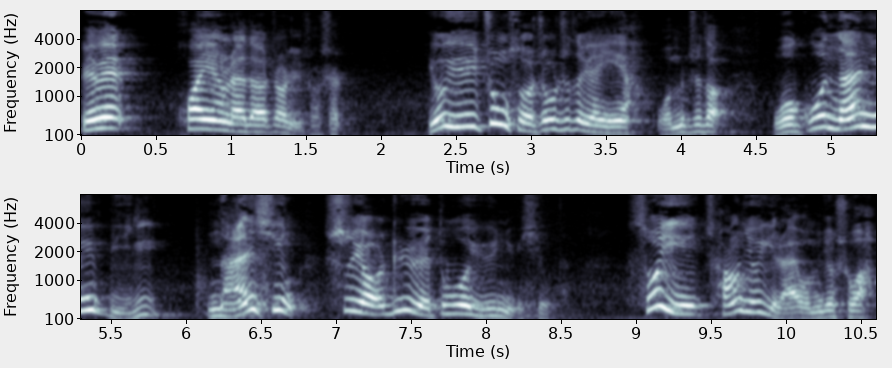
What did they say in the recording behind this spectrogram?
各位，欢迎来到这里说事儿。由于众所周知的原因啊，我们知道我国男女比例，男性是要略多于女性的，所以长久以来我们就说啊，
